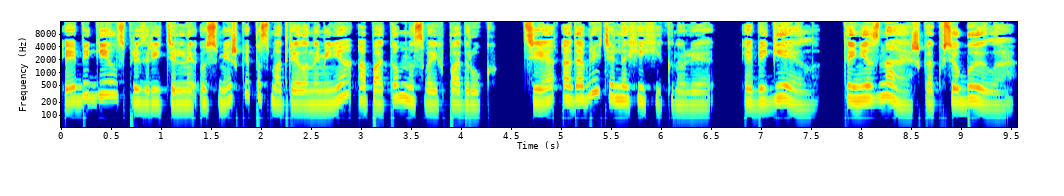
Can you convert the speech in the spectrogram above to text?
Эбигейл с презрительной усмешкой посмотрела на меня, а потом на своих подруг. Те одобрительно хихикнули. «Эбигейл, ты не знаешь, как все было».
